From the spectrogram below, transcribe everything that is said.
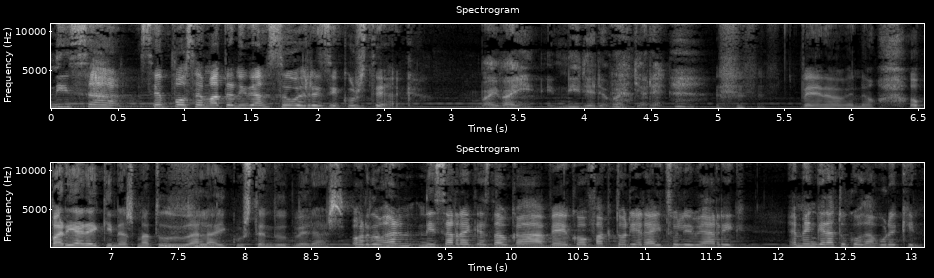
Niza, ze poz ematen didan zu berriz ikusteak. Bai, bai, nire ere bai jare. Beno, beno, opariarekin asmatu dudala ikusten dut beraz. Orduan, Nizarrek ez dauka beheko faktoriara itzuli beharrik, hemen geratuko da gurekin.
